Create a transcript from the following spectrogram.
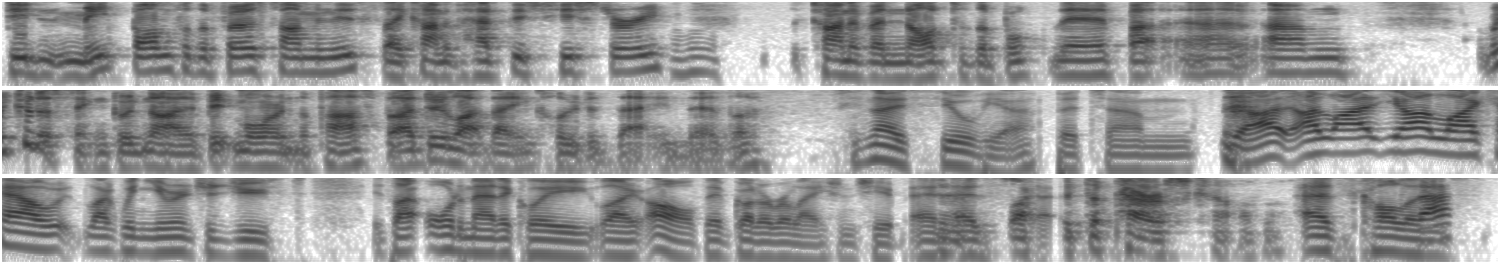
didn't meet Bond for the first time in this. They kind of had this history, kind of a nod to the book there. But uh, um, we could have seen Goodnight a bit more in the past. But I do like they included that in there, though. She's no Sylvia, but um, yeah, I, I like yeah, I like how like when you're introduced, it's like automatically like oh they've got a relationship, and Yeah, as it's like it's a Paris Carver. as Collins, That's.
